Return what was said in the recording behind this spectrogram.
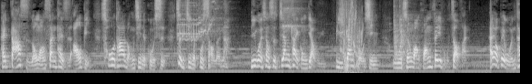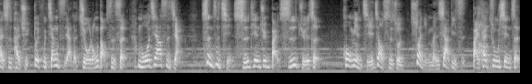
还打死龙王三太子敖丙，抽他龙筋的故事，震惊了不少人啊。另外像是姜太公钓鱼、比干剖心、武成王黄飞虎造反。还有被文太师派去对付姜子牙的九龙岛四圣、魔家四将，甚至请十天君摆十绝阵。后面截教师尊率领门下弟子摆开诛仙阵，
